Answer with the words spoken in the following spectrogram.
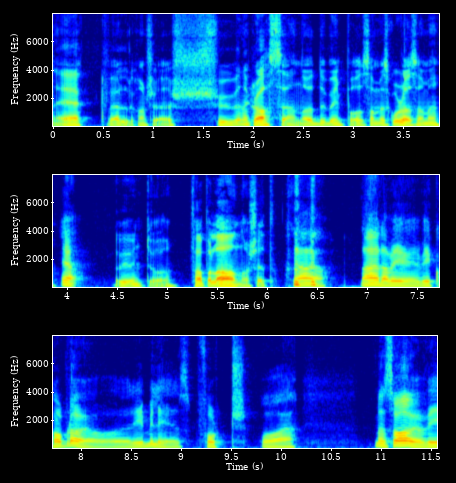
jeg gikk vel kanskje sjuende klasse når du begynte på samme skole som meg. Ja. Da vi begynte å dra på LAN og shit. Ja, ja. Nei da, vi, vi kobla jo rimelig fort. Og, eh, men så har jo vi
